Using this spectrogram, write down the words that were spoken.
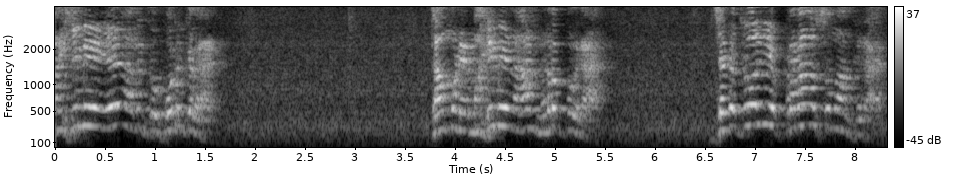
மகிமையே அதுக்கு கொடுக்கிறார். தம்முடைய மகிமையினால் நிரப்புகிறார். ஜெகஜோதியை பிரகாசமாக்குறார்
